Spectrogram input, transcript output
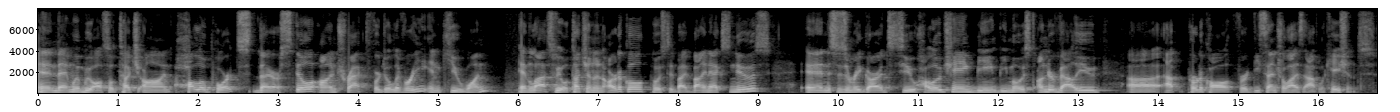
And then we will also touch on Holoports that are still on track for delivery in Q1. And last, we will touch on an article posted by Binex News and this is in regards to Holochain being the most undervalued uh, protocol for decentralized applications.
